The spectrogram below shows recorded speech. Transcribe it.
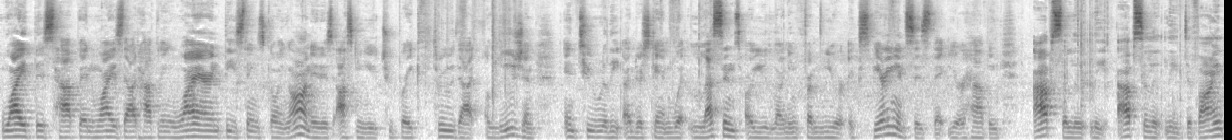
why this happened, why is that happening, why aren't these things going on. It is asking you to break through that illusion and to really understand what lessons are you learning from your experiences that you're having absolutely, absolutely divine,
